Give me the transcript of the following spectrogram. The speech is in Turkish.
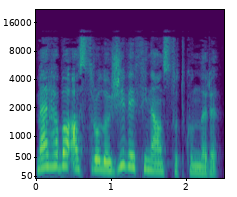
Merhaba astroloji ve finans tutkunları.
